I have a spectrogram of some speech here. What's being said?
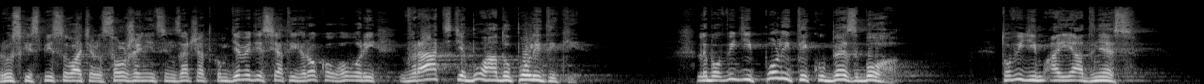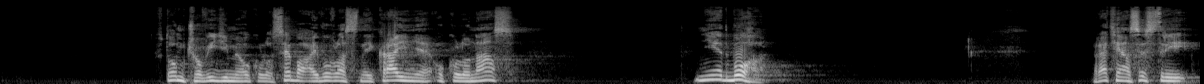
Ruský spisovateľ Solženicin začiatkom 90. rokov hovorí, vráťte Boha do politiky. Lebo vidí politiku bez Boha. To vidím aj ja dnes. V tom, čo vidíme okolo seba, aj vo vlastnej krajine, okolo nás, nie je Boha. Bratia a sestry,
